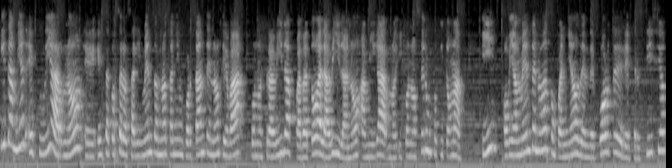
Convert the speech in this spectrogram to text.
y también estudiar, ¿no? Eh, esta cosa de los alimentos no tan importante, ¿no? Que va con nuestra vida para toda la vida, ¿no? Amigarnos y conocer un poquito más. Y obviamente, ¿no? Acompañado del deporte, del ejercicio,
